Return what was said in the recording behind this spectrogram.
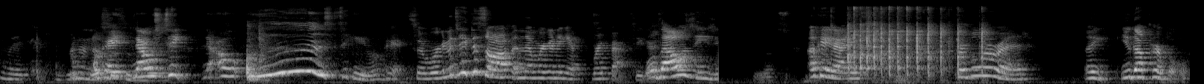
like I don't know. Okay. Now take. Now. Ooh, it's off. Okay, so we're gonna take this off, and then we're gonna get right back to you Well, that was easy. Okay, guys. Purple or red? Like you got purple.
